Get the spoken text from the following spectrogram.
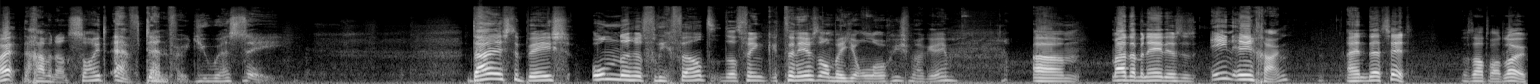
Alright, dan gaan we dan. Site F, Denver, USA. Daar is de base onder het vliegveld. Dat vind ik ten eerste al een beetje onlogisch, maar oké. Ehm, maar daar beneden is dus één ingang. En that's it. Dus dat wordt leuk.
